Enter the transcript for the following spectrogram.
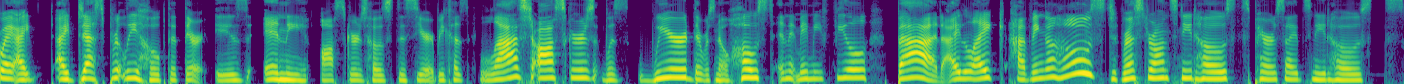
way, I I desperately hope that there is any Oscars host this year because last Oscars was weird. There was no host and it made me feel bad. I like having a host. Restaurants need hosts, parasites need hosts,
